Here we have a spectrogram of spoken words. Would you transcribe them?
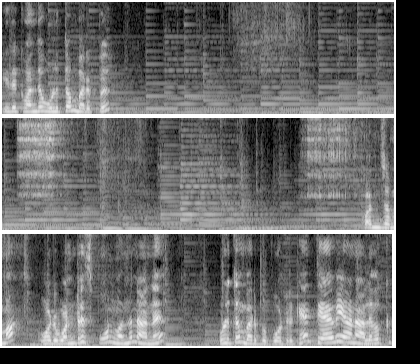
இதுக்கு வந்து உளுத்தம்பருப்பு கொஞ்சமாக ஒரு ஒன்றரை ஸ்பூன் வந்து நான் உளுத்தம்பருப்பு போட்டிருக்கேன். தேவையான அளவுக்கு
